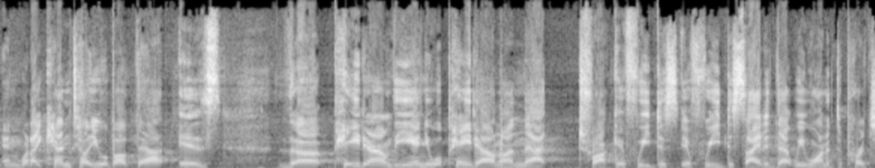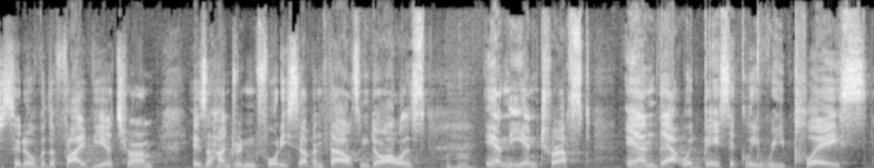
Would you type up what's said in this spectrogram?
And what I can tell you about that is the pay down, the annual pay down on that truck, if we, dis- if we decided that we wanted to purchase it over the five-year term, is $147,000, mm-hmm. and the interest. And that would basically replace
